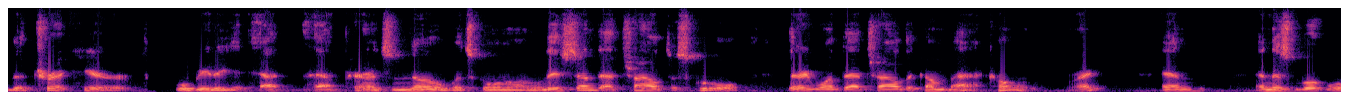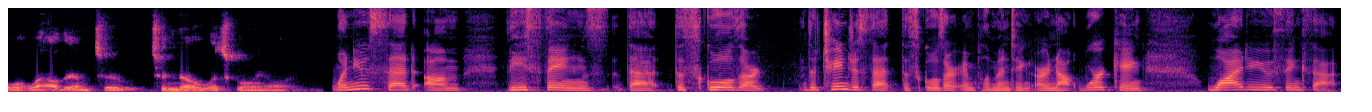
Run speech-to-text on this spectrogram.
the trick here will be to have parents know what's going on. When they send that child to school, They want that child to come back home, right? And and this book will allow them to to know what's going on. When you said um, these things that the schools are, the changes that the schools are implementing are not working, why do you think that?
